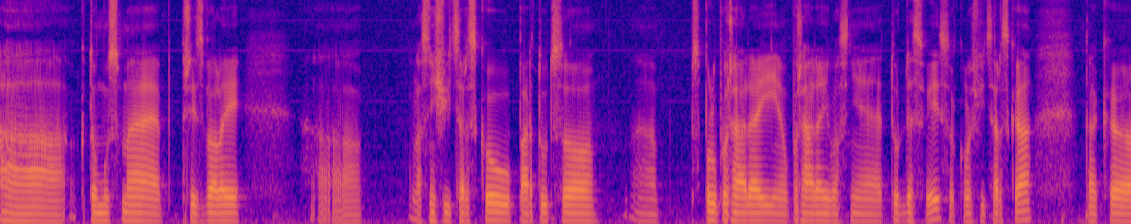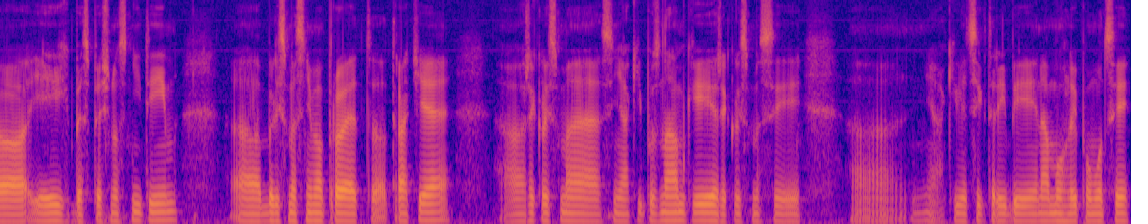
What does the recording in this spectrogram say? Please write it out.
A k tomu jsme přizvali vlastně švýcarskou partu, co spolupořádají, nebo pořádají vlastně Tour de Suisse okolo Švýcarska, tak jejich bezpečnostní tým, byli jsme s nimi projet tratě, řekli jsme si nějaké poznámky, řekli jsme si nějaké věci, které by nám mohly pomoci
